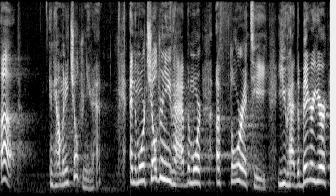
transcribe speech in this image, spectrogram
up in how many children you had. And the more children you have, the more authority you have. The bigger your,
